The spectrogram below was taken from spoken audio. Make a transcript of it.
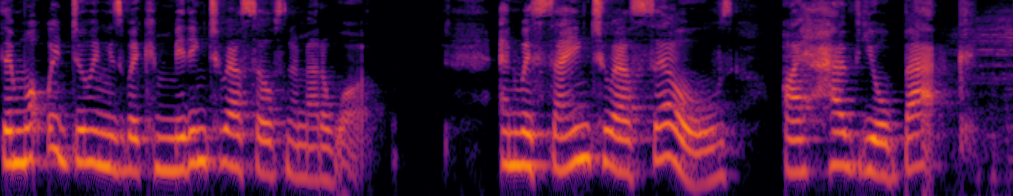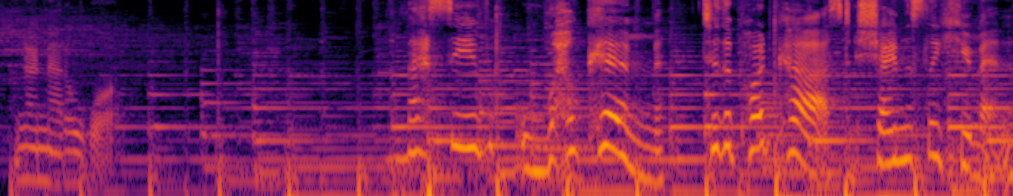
then what we're doing is we're committing to ourselves no matter what. And we're saying to ourselves, I have your back no matter what. Massive welcome to the podcast, Shamelessly Human.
